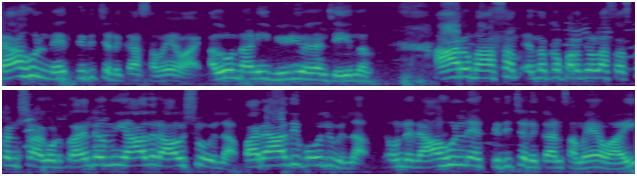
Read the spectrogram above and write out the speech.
രാഹുലിനെ തിരിച്ചെടുക്കാൻ സമയമായി. അതുകൊണ്ടാണ് ഈ വീഡിയോ ഞാൻ ചെയ്യുന്നത്. ആറ് മാസം എന്നൊക്കെ പറഞ്ഞുള്ള സസ്പെൻഷനാണ് കൊടുത്തത്. അതിന്റെ ഒന്നും യാതൊരു ആവശ്യവുമില്ല പരാതി പോലുമില്ല അതുകൊണ്ട് രാഹുലിനെ തിരിച്ചെടുക്കാൻ സമയമായി.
